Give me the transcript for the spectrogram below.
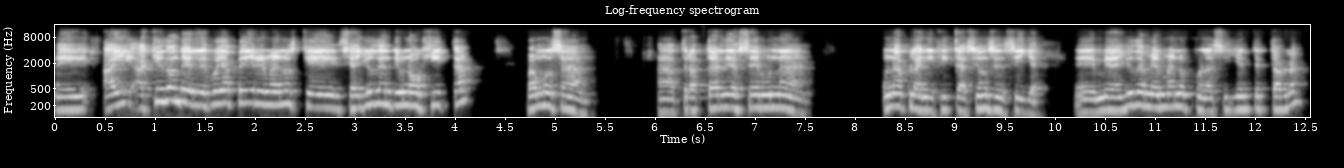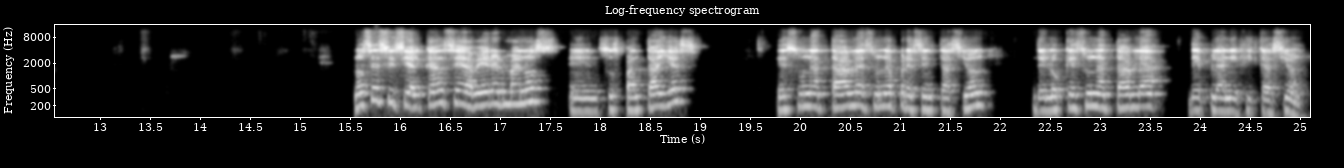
eh, ahí, aquí es donde les voy a pedir, hermanos, que se ayuden de una hojita. Vamos a, tratar de hacer una, una planificación sencilla. Eh, ¿Me ayuda mi hermano con la siguiente tabla? No sé si se alcance a ver, hermanos, en sus pantallas. Es una tabla, es una presentación de lo que es una tabla de planificación.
